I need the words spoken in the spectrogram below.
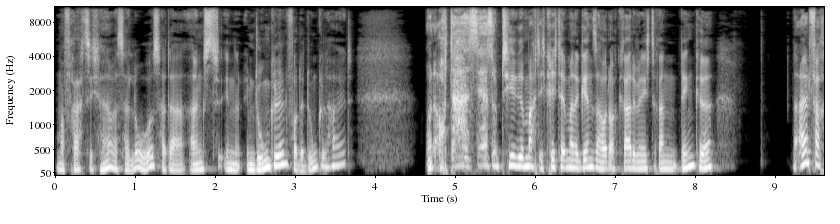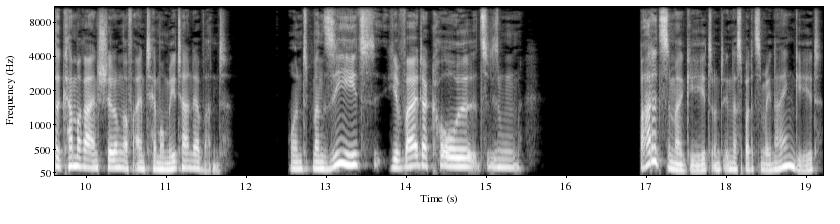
Und man fragt sich, was ist da los? Hat er Angst in, im Dunkeln, vor der Dunkelheit? Und auch da ist sehr subtil gemacht. Ich kriege da immer eine Gänsehaut, auch gerade wenn ich dran denke. Eine einfache Kameraeinstellung auf einen Thermometer an der Wand. Und man sieht, je weiter Cole zu diesem Badezimmer geht und in das Badezimmer hineingeht,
